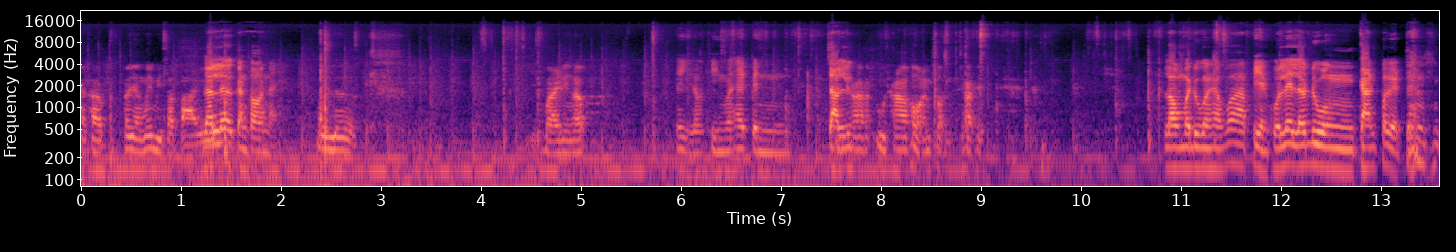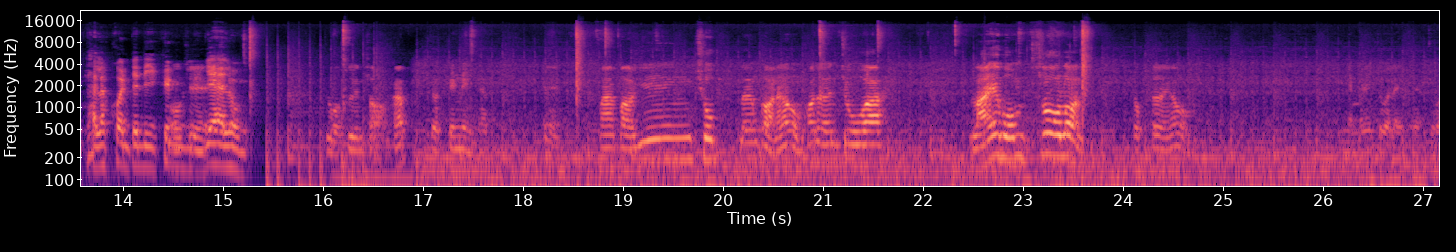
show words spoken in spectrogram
นะครับ ก็ยังไม่มีสไตล์แล้วเลิกกันตอนไหน ไม่เลิกอีกใบหนึ่งครับเฮ้ยเราทิ้งไว้ให้เป็นจารึกอะอุทาหรณ์สอนใจ เรามาดูกันครับว่าเปลี่ยนคนเล่นแล้วดวงการเปิดแต่ละคนจะดีขึ้นโอเค หรือแย่ลงจั่วคืนสองครับโดดเป็นหนึ่งครับมาเป่ายิงชุบเริ่มก่อนนะครับผมเข้าเดินจัวไลท์ครับผมโซลอนจบเทิร์นครับผมยังไม่ได้ตัวอะไรเลยตัว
